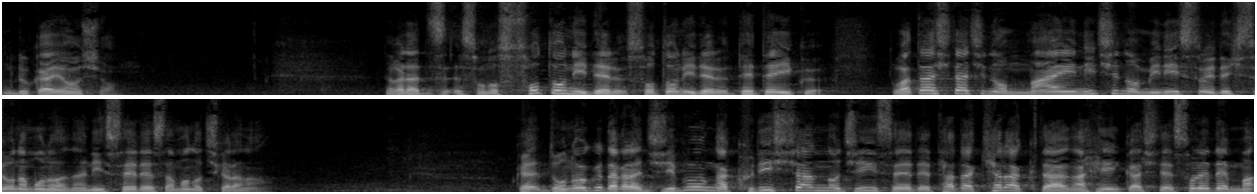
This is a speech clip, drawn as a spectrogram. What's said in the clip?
ルカ4章。だから、その外に出る、外に出る、出ていく。私たちの毎日のミニストリーで必要なものは何？聖霊様の力なの？Okay？どのだから自分がクリスチャンの人生でただキャラクターが変化してそれで、ま、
